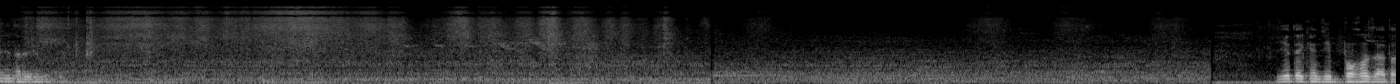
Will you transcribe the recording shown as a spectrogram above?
इधर ये देखें जी, बहुत ज़्यादा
